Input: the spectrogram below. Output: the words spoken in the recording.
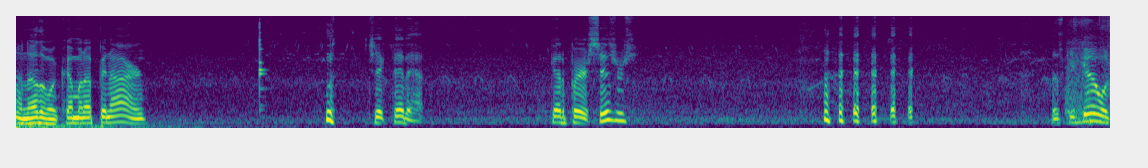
Another one coming up in iron. Check that out. Got a pair of scissors. Let's get going.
